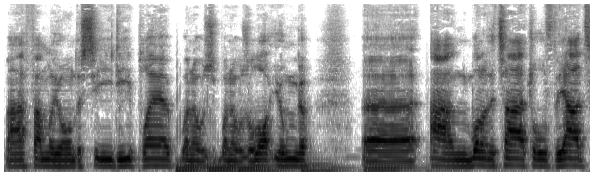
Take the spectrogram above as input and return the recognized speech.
My family owned a CD player when I was when I was a lot younger, uh, and one of the titles they had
